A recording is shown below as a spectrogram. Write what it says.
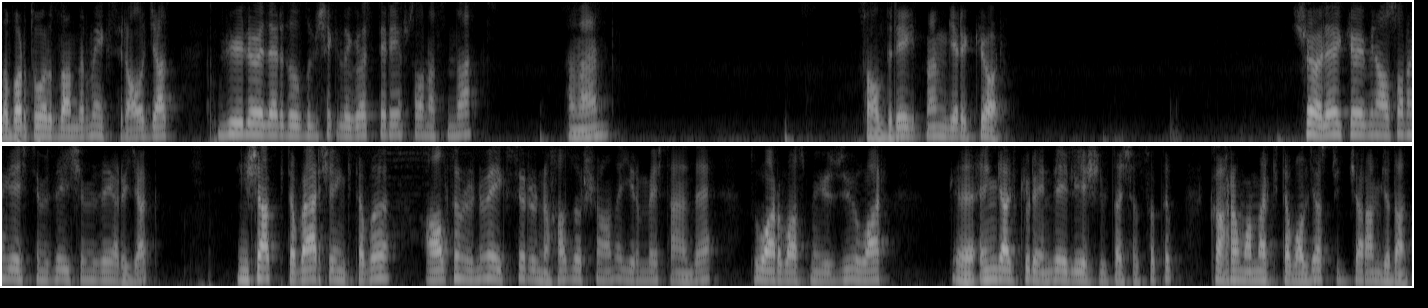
laboratuvar hızlandırma iksiri alacağız. Büyülü öğeleri de hızlı bir şekilde göstereyim. Sonrasında hemen saldırıya gitmem gerekiyor. Şöyle köy binası sonra geçtiğimizde işimize yarayacak. İnşaat kitabı, her şeyin kitabı, altın ürünü ve iksir ürünü hazır şu anda. 25 tane de duvar basma yüzüğü var. Ee, engel küreğinde 50 yeşil taşı satıp kahramanlar kitabı alacağız tüccar amcadan.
